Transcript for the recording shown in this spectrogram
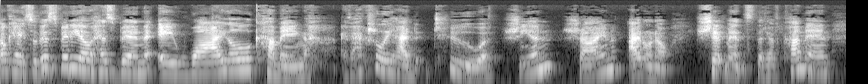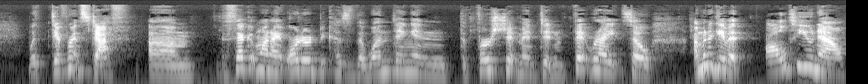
Okay, so this video has been a while coming. I've actually had two Shein, Shine, I don't know, shipments that have come in with different stuff. Um, the second one I ordered because the one thing in the first shipment didn't fit right. So I'm gonna give it all to you now.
